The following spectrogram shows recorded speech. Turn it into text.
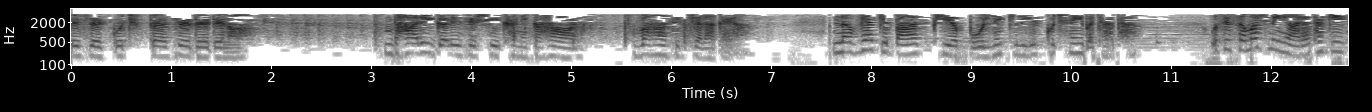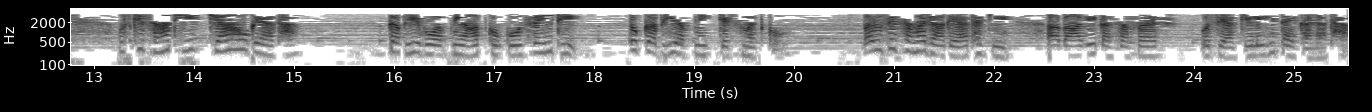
इसे कुछ पैसे दे देना। भारी गले से शेखर ने कहा और वहाँ से चला गया। नव्या के पास भी अब बोलने के लिए कुछ नहीं बचा था। उसे समझ नहीं आ रहा था कि उसके साथ ये क्या हो गया था। कभी वो अपने आप को कोस रही थी तो कभी अपनी किस्मत को। पर उसे समझ आ गया था कि अब आगे का सफ़र उसे अकेले ही तय करना था।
